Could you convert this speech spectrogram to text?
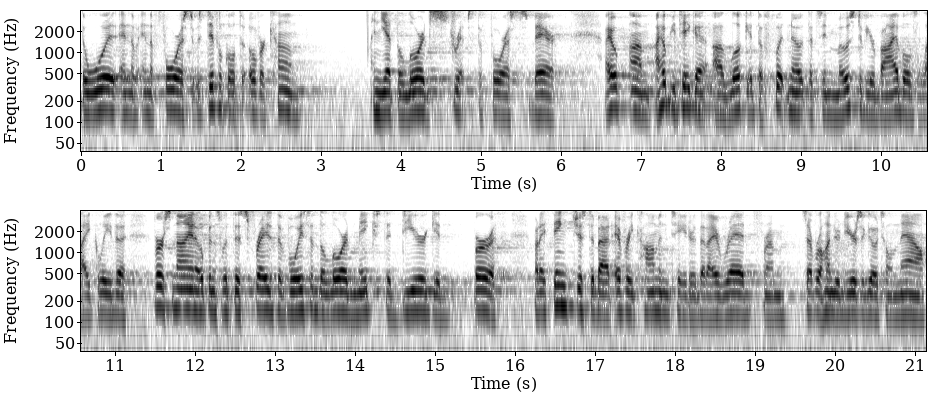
the wood and the, in the forest. It was difficult to overcome. And yet the Lord strips the forests bare. I hope, um, I hope you take a, a, look at the footnote that's in most of your Bibles, likely. The verse 9 opens with this phrase, the voice of the Lord makes the deer give birth. But I think just about every commentator that I read from several hundred years ago till now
